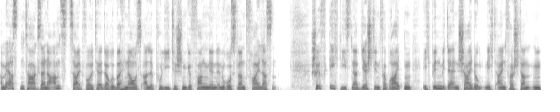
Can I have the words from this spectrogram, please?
Am ersten Tag seiner Amtszeit wollte er darüber hinaus alle politischen Gefangenen in Russland freilassen. Schriftlich ließ Nadjeschtin verbreiten, ich bin mit der Entscheidung nicht einverstanden.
